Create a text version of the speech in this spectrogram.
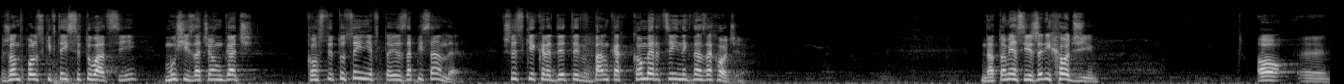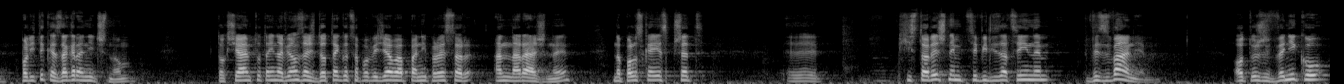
rząd polski w tej sytuacji musi zaciągać konstytucyjnie, to jest zapisane, wszystkie kredyty w bankach komercyjnych na Zachodzie. Natomiast jeżeli chodzi o e, politykę zagraniczną, to chciałem tutaj nawiązać do tego, co powiedziała pani profesor Anna Raźny. No Polska jest przed e, historycznym, cywilizacyjnym wyzwaniem. Otóż w wyniku,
